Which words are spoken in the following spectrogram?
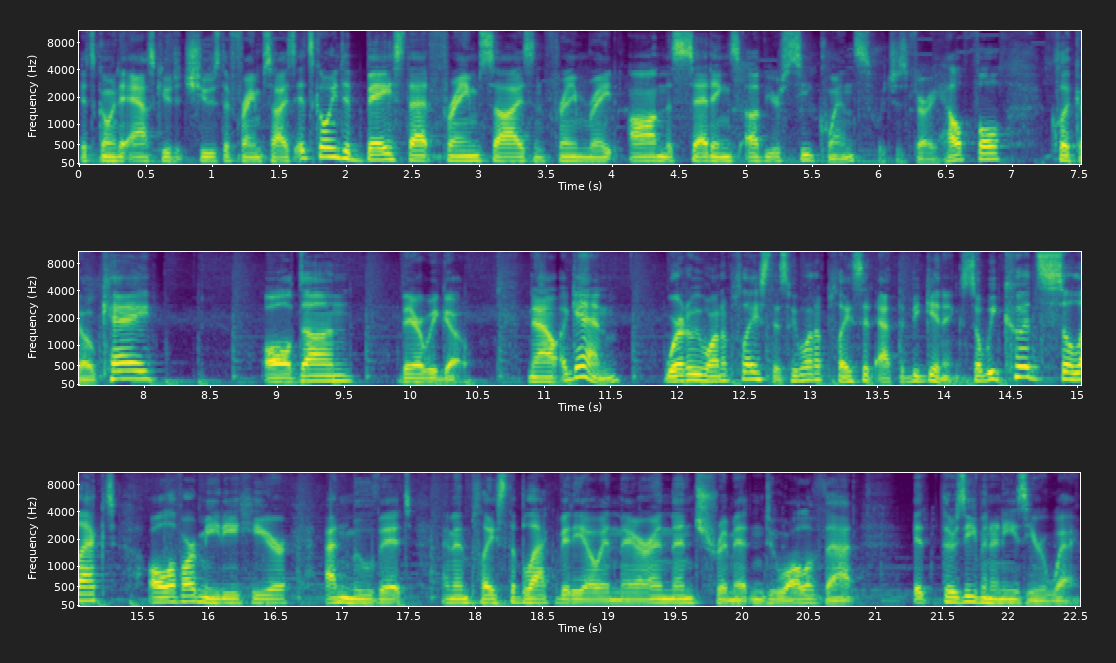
it's going to ask you to choose the frame size. It's going to base that frame size and frame rate on the settings of your sequence, which is very helpful. Click OK, all done, there we go. Now again, where do we want to place this? We want to place it at the beginning. So we could select all of our media here and move it and then place the black video in there and then trim it and do all of that it, there's even an easier way.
